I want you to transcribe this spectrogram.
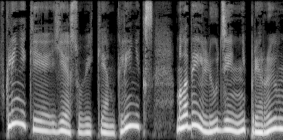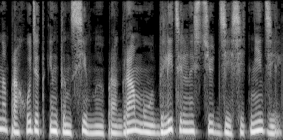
В клинике Yes We Can Clinics молодые люди непрерывно проходят интенсивную программу длительностью 10 недель,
